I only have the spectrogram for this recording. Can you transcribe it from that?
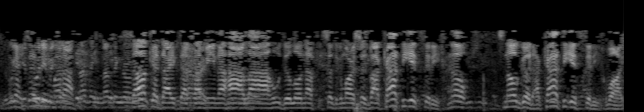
We Okay, keep rooting the Gemara. nothing, nothing, nothing. Salka daita chamina ha'alahu de lo nafi. So the Gemara says, "V'akati itzerich." No, it's no good. Akati itzerich. Why?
